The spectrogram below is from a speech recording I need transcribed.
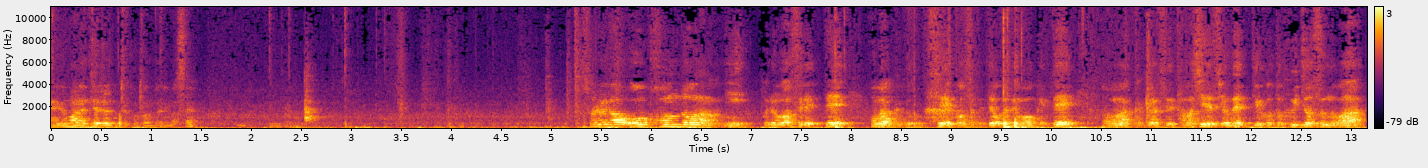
恵まれてるってことになりません？それが本当なのにこれを忘れてうまく成功させてお金儲けて、うまくかけ合わせて楽しいですよねっていうことを吹聴するのは、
